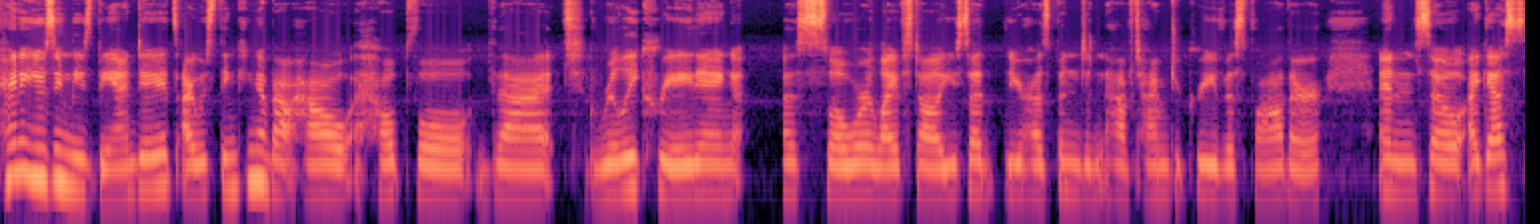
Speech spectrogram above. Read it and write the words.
kind of using these band aids, I was thinking about how helpful that really creating a slower lifestyle. You said your husband didn't have time to grieve his father. And so I guess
